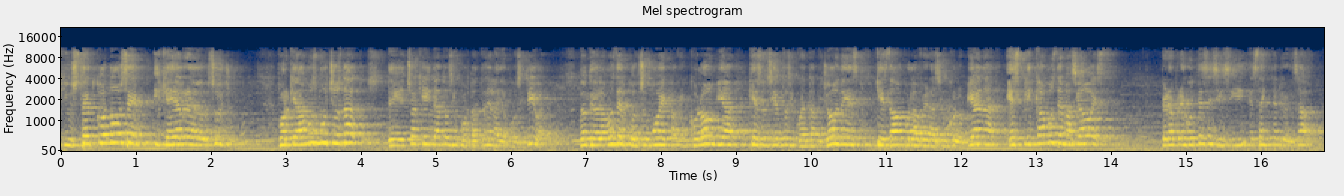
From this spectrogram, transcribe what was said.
que usted conoce y que hay alrededor suyo. Porque damos muchos datos. De hecho, aquí hay datos importantes en la diapositiva donde hablamos del consumo de café en Colombia, que son 150 millones, que es dado por la Federación Colombiana. Explicamos demasiado esto, pero pregúntese si sí está interiorizado.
